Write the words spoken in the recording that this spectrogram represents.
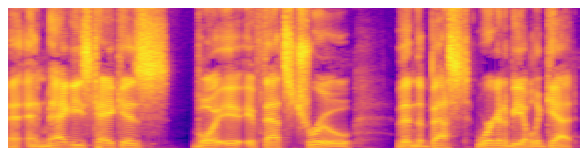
And Maggie's take is, boy, if that's true, then the best we're going to be able to get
